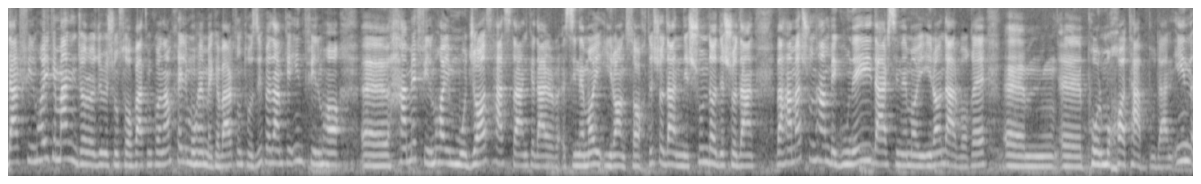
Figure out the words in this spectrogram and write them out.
در فیلم هایی که من اینجا راجع بهشون صحبت می‌کنم خیلی مهمه که براتون توضیح بدم که این فیلم ها همه فیلم های مجاز هستن که در سینمای ایران ساخته شدن نشون داده شدن و همشون هم به گونه ای در سینمای ایران در واقع پر مخاطب بودن. این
